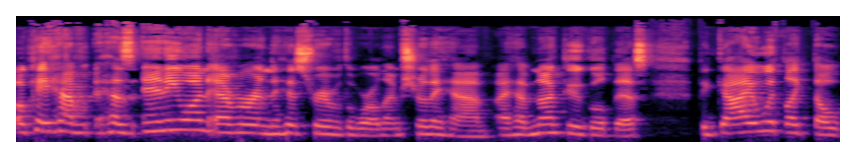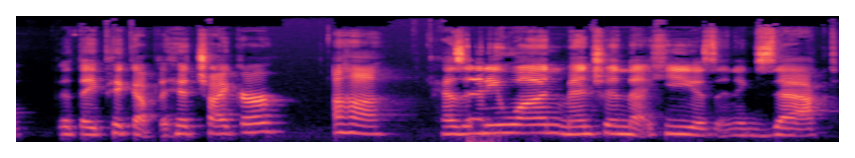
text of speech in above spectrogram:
Okay, have has anyone ever in the history of the world? I'm sure they have. I have not googled this. The guy with like the that they pick up, the hitchhiker. Uh huh. Has anyone mentioned that he is an exact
